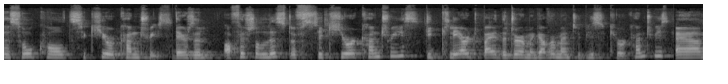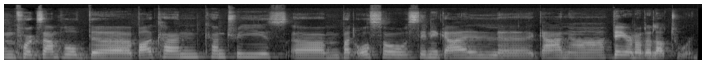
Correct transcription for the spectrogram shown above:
the so called secure countries. There's an official list of secure countries declared by the German government to be secure countries. Um, for example, the Balkan countries, um, but also Senegal, uh, Ghana, they are not allowed to work.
